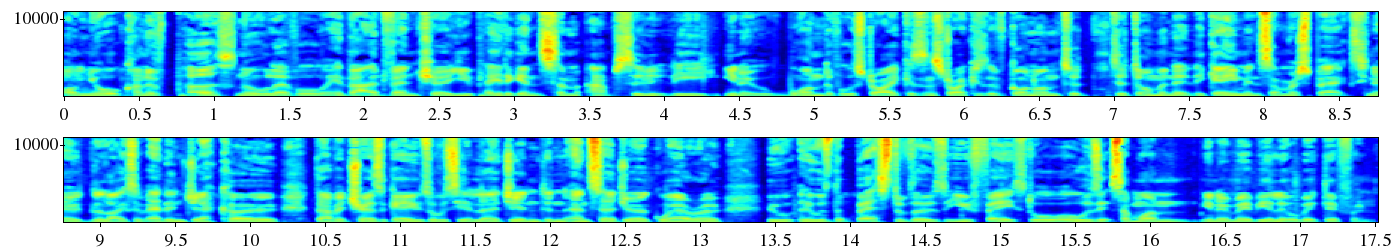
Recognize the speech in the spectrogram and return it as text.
On your kind of personal level in that adventure, you played against some absolutely, you know, wonderful strikers and strikers have gone on to, to dominate the game in some respects. You know, the likes of Edin Dzeko, David Trezeguet, who's obviously a legend, and, and Sergio Aguero. Who who was the best of those that you faced, or, or was it someone, you know, maybe a little bit different?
